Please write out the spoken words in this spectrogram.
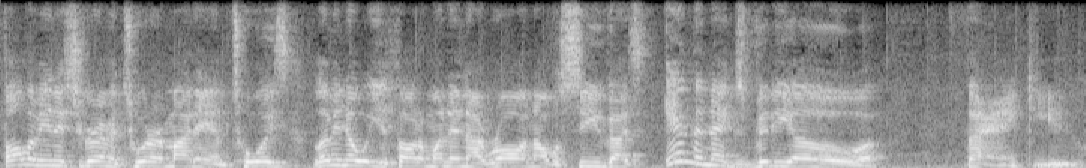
Follow me on Instagram and Twitter at MyDamnToys. Let me know what you thought of Monday Night Raw, and I will see you guys in the next video. Thank you.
